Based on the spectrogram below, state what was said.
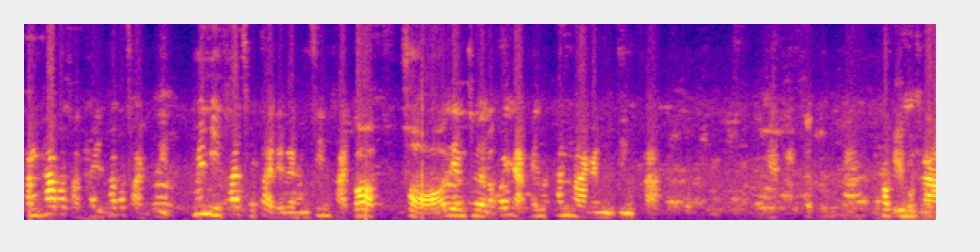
ทั้งภาคภาษาไทยภาคภาษาอังกฤษไม่มีค่าใช้จ่ายใดๆทั้งสิ้นค่ะ ก็ขอเรียนเชิญแล้วก็อยากให้ทุกท่านมากันจริงๆค่ะ ขอบคุณค่ะ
